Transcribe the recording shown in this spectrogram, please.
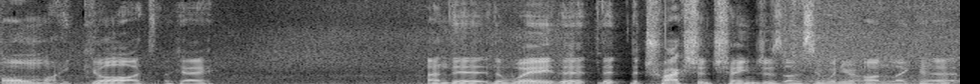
Oh my god. Okay. And the the way the, the the traction changes obviously when you're on like a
